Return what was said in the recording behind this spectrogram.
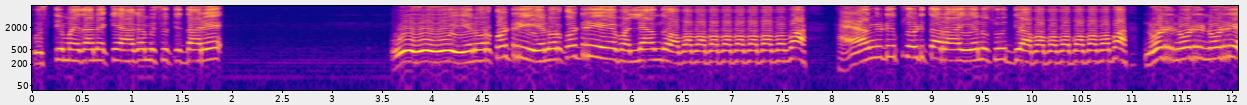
ಕುಸ್ತಿ ಮೈದಾನಕ್ಕೆ ಆಗಮಿಸುತ್ತಿದ್ದಾರೆ ಓ ಓ ಕೊಟ್ರಿ ಏನ್ ಹೊರ್ಕೊಟ್ರಿ ಏನ್ ಹೊರ್ಕೊಟ್ರಿ ಮಲ್ಯ ಅಂದು ಅಬಾಬಾಬಾಬಾಬಾಬಾಬಾ ಹ್ಯಾಂಗ್ ಡಿಪ್ಸ್ ಹೊಡಿತಾರ ಏನು ಸುದ್ದಿ ಅಬಾಬಾಬಾಬಾಬಾಬಾ ನೋಡ್ರಿ ನೋಡ್ರಿ ನೋಡ್ರಿ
